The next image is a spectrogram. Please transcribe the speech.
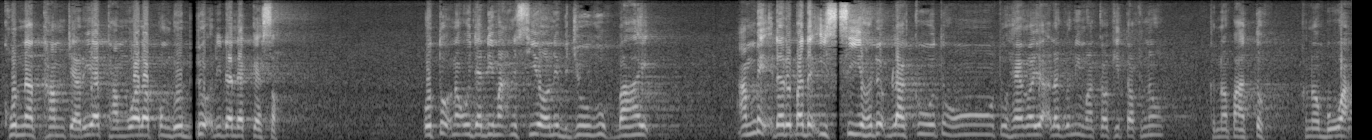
kunatam jariyatam walaupun duduk di dalam kisah. Untuk nak jadi manusia ni berjuruh baik. Ambil daripada isi yang hidup berlaku tu. Oh, tu hari raya lagu ni maka kita kena kena patuh, kena buat,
